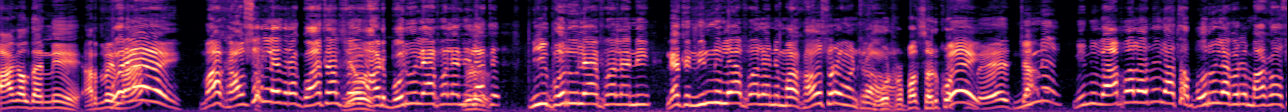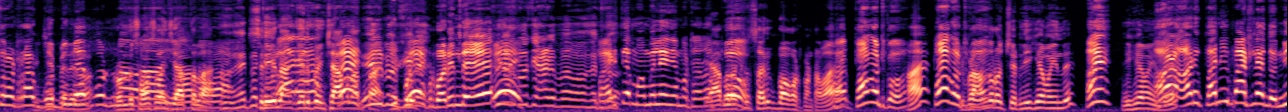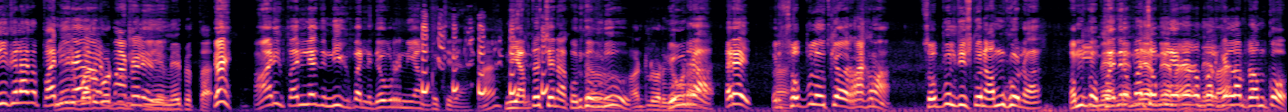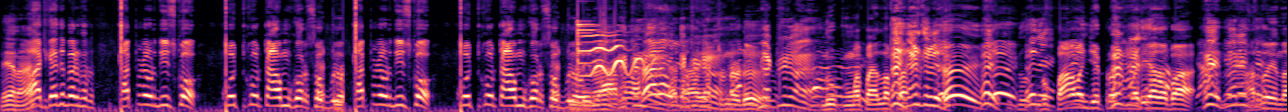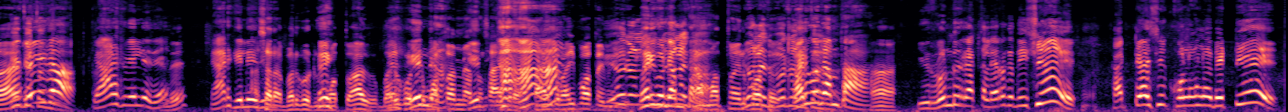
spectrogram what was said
ఆగలదాన్ని? అర్థమైందా? మాకు అవసరం లేదురా గోతాలు ఎవరు? ఆడు బరువు లేపాలని ఎవరు? లేకపోతే నీ బరువు లేపాలని లేకపోతే నిన్ను లేపాలని మాకు అవసరం అంటరా. కోటి రూపాయలు సరుకు నిన్ను నిన్ను లేపాలని లేకపోతే బరువు లేపాలని మాకు అవసరం అంటరా. రెండు సంవత్సరాల చేతల శ్రీలంక వెళ్ళిపోయిన చేపలంతా ఇప్పుడు ఇప్పుడు పడింది? పడితే మమ్మల్ని ఏం చేయమంటారు యాభై లక్షలు సరుకు పోగొట్టుకుంటావా? పోగొట్టుకో పోగొట్టుకో. అందరూ వచ్చారు. నీకేమైంది? నీకేమైంది? ఆడు- ఆడికి పని పాటలేదు నీకులాగా పని లేదు, బరి ఆడికి పని లేదు నీకు పని లేదు. ఎవడు నీ అమ్మ వచ్చేదా? ఆ? నీ అమ్మ వచ్చే నా కొడుకు ఎవడురా అరే సబ్బులు ఉతికే రకమా సబ్బులు తీసుకొని అమ్ముకోరా అమ్ముకో పది రూపాయలు సబ్బులు? ఇరవై రూపాయలకి? వెళ్ళాం అమ్ముకో? వాటికైతే పెరుగుతుంది తప్పినోడు తీసుకో కొట్టుకుంటా అమ్ముకోరు సబ్బులు తప్పినోడు తీసుకో కొట్టుకుంటా అమ్ముకోరు సబ్బులు నువ్వు మా నువ్వు పావని చెప్పిన మర్యాద బా అర్థమైందా వెళ్ళేది సరే బరిగొడ్లు మొత్తం ఆగు బరిగొడ్లు ఏందిరా? మొత్తం? సాయంత్రం అయిపోతాయి వెళ్ళిపోతాయి. ఆ. ఈ రెండు రెక్కలు ఎరగదీసి కట్టేసి కులంలో పెట్టి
